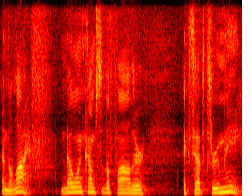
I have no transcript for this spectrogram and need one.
and the life. No one comes to the Father except through me.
